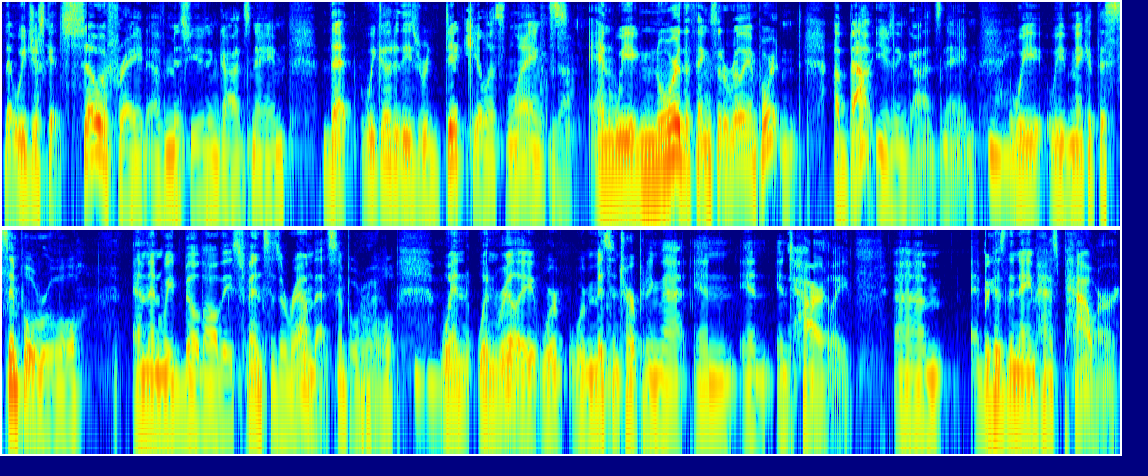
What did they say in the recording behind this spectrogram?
that we just get so afraid of misusing God's name that we go to these ridiculous lengths and we ignore the things that are really important about using God's name. Right. We we make it this simple rule and then we build all these fences around that simple rule when when really we're we're misinterpreting that in in entirely. Um, because the name has power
